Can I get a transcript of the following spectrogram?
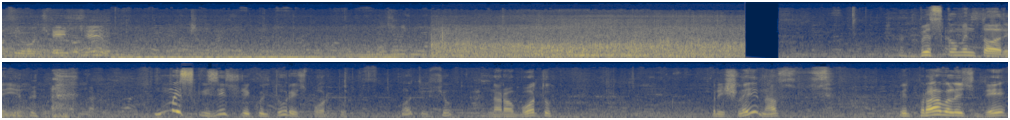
Asıl o çeşit. Без коментарів. Ми з фізичної культури і спорту. От і все. На роботу. Прийшли, нас відправили сюди.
